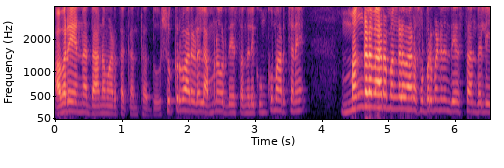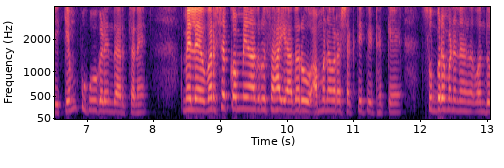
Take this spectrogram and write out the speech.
ಅವರೆಯನ್ನು ದಾನ ಮಾಡ್ತಕ್ಕಂಥದ್ದು. ಶುಕ್ರವಾರಗಳಲ್ಲಿ ಅಮ್ಮನವರ ದೇವಸ್ಥಾನದಲ್ಲಿ ಕುಂಕುಮಾರ್ಚನೆ, ಮಂಗಳವಾರ ಮಂಗಳವಾರ ಸುಬ್ರಹ್ಮಣ್ಯನ ದೇವಸ್ಥಾನದಲ್ಲಿ ಕೆಂಪು ಹೂಗಳಿಂದ ಅರ್ಚನೆ ಆಮೇಲೆ ವರ್ಷಕ್ಕೊಮ್ಮೆ ಆದರೂ ಸಹ ಯಾವ್ದಾದ್ರು ಅಮ್ಮನವರ ಶಕ್ತಿಪೀಠಕ್ಕೆ ಸುಬ್ರಹ್ಮಣ್ಯನ ಒಂದು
